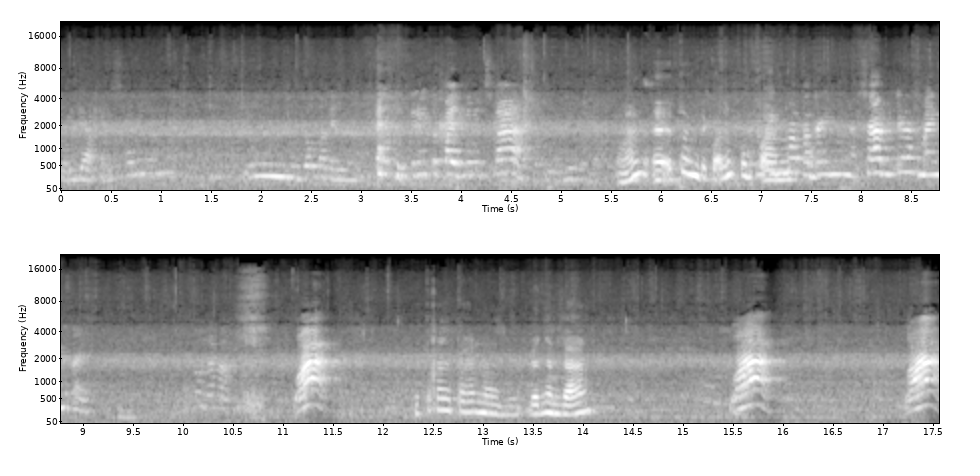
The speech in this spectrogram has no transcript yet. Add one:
Kung Japanese. Hmm, dito pa rin. 3 to 5 minutes pa. Ah, eh, ito, hindi ko alam kung paano. mo, patayin mo na. Sabi, tira, kumain na tayo. What? Ito kaya paano? Ganyan lang. What? What?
